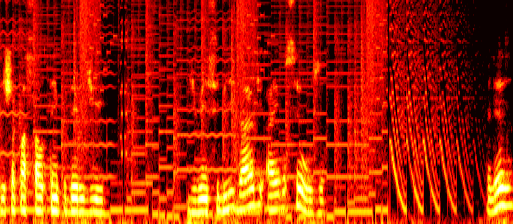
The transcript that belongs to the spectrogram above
Deixa passar o tempo dele de, de vencibilidade, aí você usa. Beleza?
